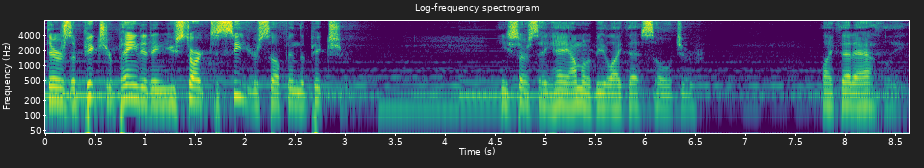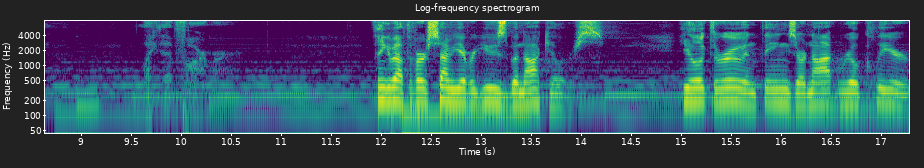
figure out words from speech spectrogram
there's a picture painted, and you start to see yourself in the picture. You start saying, Hey, I'm going to be like that soldier, like that athlete, like that farmer. Think about the first time you ever used binoculars. You look through, and things are not real clear,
